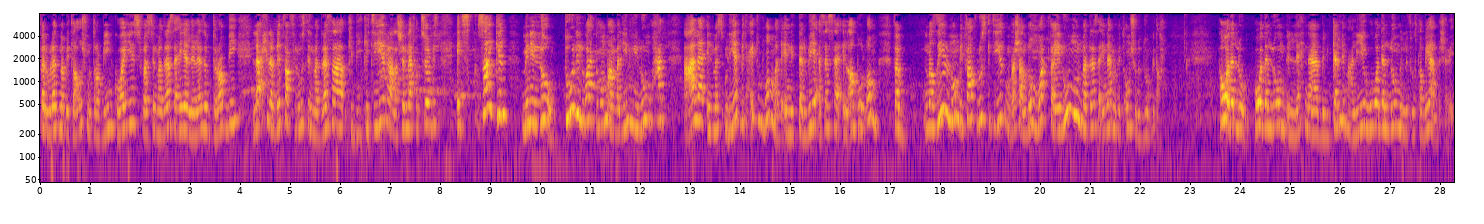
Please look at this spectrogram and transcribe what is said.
فالولاد ما بيطلعوش متربيين كويس بس المدرسة هي اللي لازم تربي. لا إحنا بندفع فلوس للمدرسة كتير علشان ناخد service it's cycle من اللوم. طول الوقت هم عمالين يلوموا حد على المسؤوليات بتاعتهم هم لأن التربية أساسها الأب والأم. فنظير انهم بيدفعوا فلوس كتير ومبقاش عندهم وقت فيلوموا المدرسة إنها ما بتقومش بالدور بتاعهم. هو ده اللوم هو ده اللوم اللي إحنا بنتكلم عليه وهو ده اللوم اللي في الطبيعة البشرية.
